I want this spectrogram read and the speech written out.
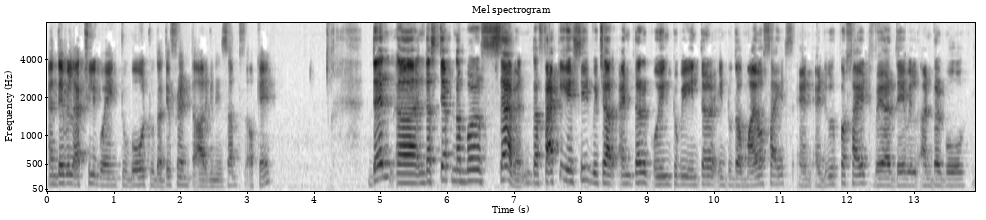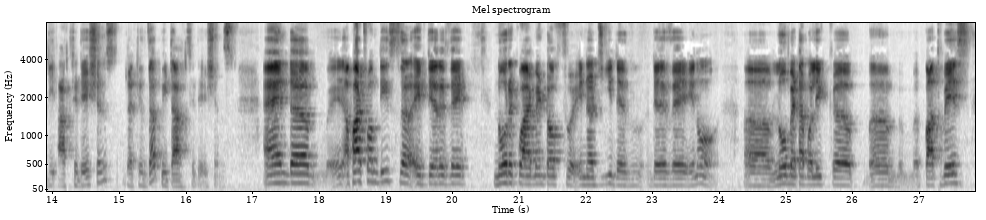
and they will actually going to go to the different organisms, okay. Then uh, in the step number seven, the fatty acid which are enter going to be enter into the myocytes and adipocytes where they will undergo the oxidations that is the beta oxidations. And uh, apart from this, uh, if there is a no requirement of energy, there there is a you know uh, low metabolic uh, uh, pathways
